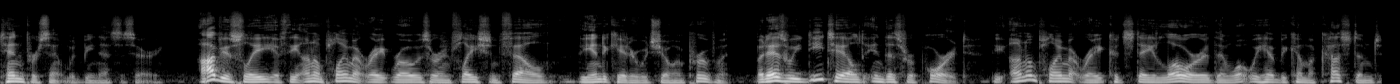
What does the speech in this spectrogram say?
10% would be necessary. Obviously, if the unemployment rate rose or inflation fell, the indicator would show improvement. But as we detailed in this report, the unemployment rate could stay lower than what we have become accustomed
